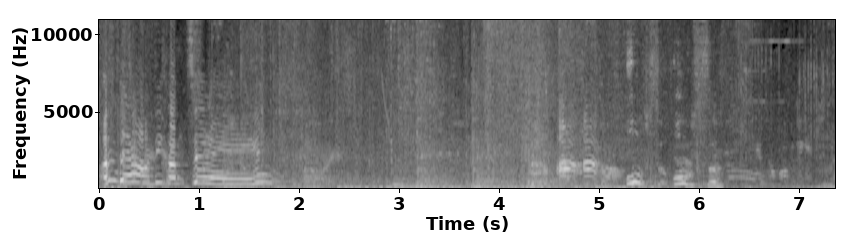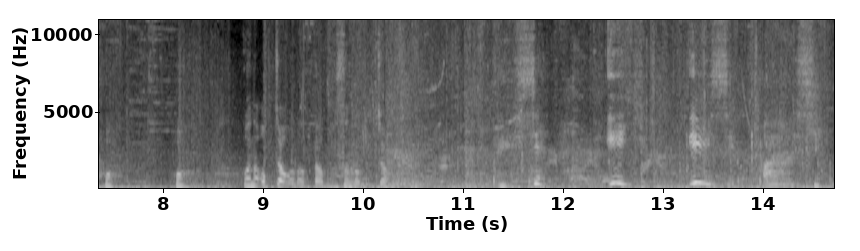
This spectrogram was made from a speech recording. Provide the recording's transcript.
안돼 어디 갔지? 아아 옵스 옵스. 어, 어, 오늘 업적 얻었다. 무슨 업적? 이씨, 이, 이씨, 아씨.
